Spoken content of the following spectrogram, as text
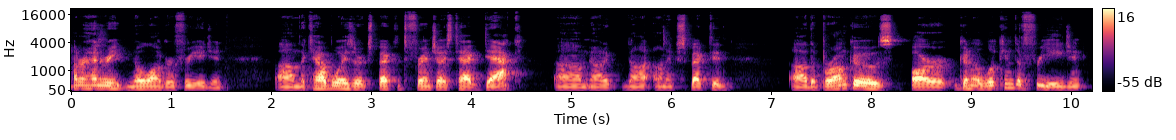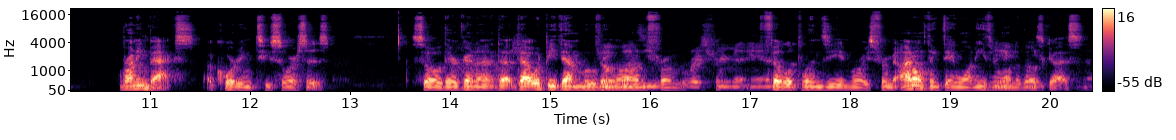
Hunter Henry no longer a free agent. Um, the Cowboys are expected to franchise tag Dak. Um, not not unexpected. Uh, the Broncos are going to look into free agent running backs, according to sources. So they're gonna that that would be them moving Philip on Lindsay, from Royce Freeman and Philip Lindsay and Royce Freeman. I don't think they want either Yeah, one of those guys. No,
